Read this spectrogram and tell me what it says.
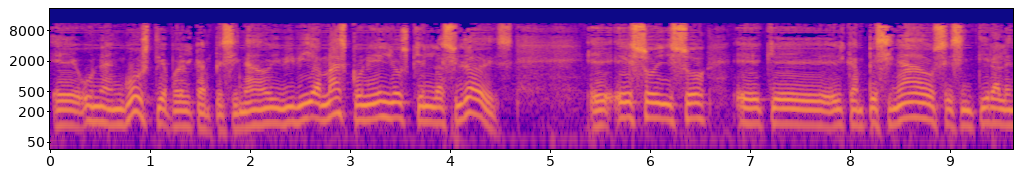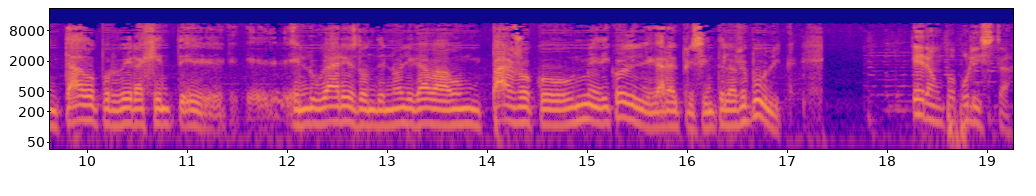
eh, una angustia por el campesinado y vivía más con ellos que en las ciudades. eso hizo que el campesinado se sintiera alentado por ver a gente en lugares donde no llegaba un párroco o un médico de llegar al presidente de la República. Era un populista,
